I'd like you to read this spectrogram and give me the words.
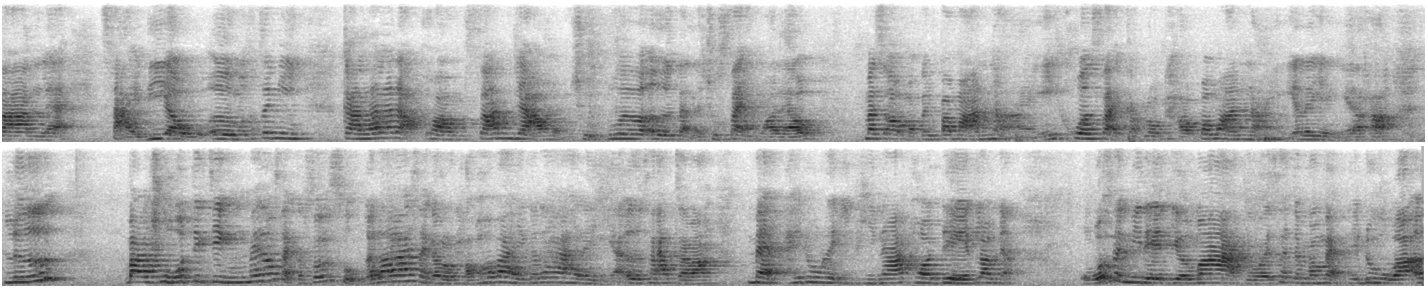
สั้นและสายเดี่ยว เออมันก็จะมีการระดับความสั้นยาวของชุดด้วยว่าเออแต่ละชุดใส่ออกมาแล้ว มันจะออกมาเป็นประมาณไหน ควรใส่กับรองเท้าประมาณไหนอะไรอย่างเงี้ยนะคะ หรือบางชุดจริงๆ ไม่ต้องใส่กับส้นสูงก็ได้ใส่กับรองเท้าผ้าใบก็ได้อะไรอย่างเงี้ยเออซะอาจจะมาแมทให้ดูใน EP หน้าเพอเดทเราเนี่ยโอ้ใส่มีเดทเยอะมากเดี๋ยวไว้ซะจะมาแมทให้ดูว่าเอ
